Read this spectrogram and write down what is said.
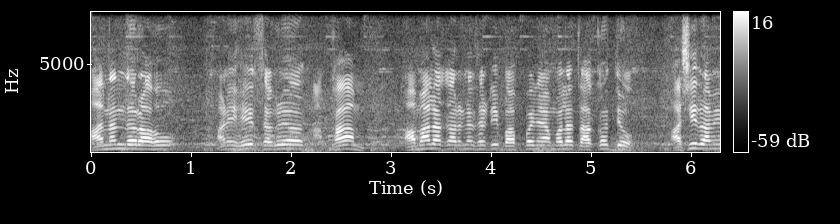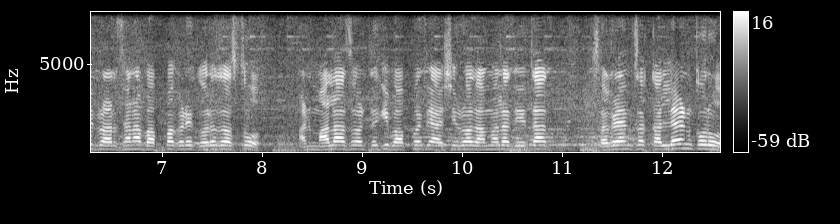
आनंद राहो. आणि हे सगळं काम आम्हाला करण्यासाठी बाप्पाने आम्हाला ताकद देऊ. अशीच आम्ही प्रार्थना बाप्पाकडे करत असतो. आणि मला असं वाटतं की बाप्पाचे आशीर्वाद आम्हाला देतात. सगळ्यांचं कल्याण करू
